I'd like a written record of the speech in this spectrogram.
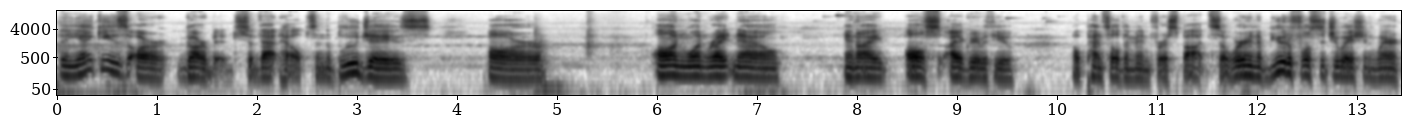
the Yankees are garbage, so that helps. And the Blue Jays are on one right now, and I also I agree with you. I'll pencil them in for a spot. So we're in a beautiful situation where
